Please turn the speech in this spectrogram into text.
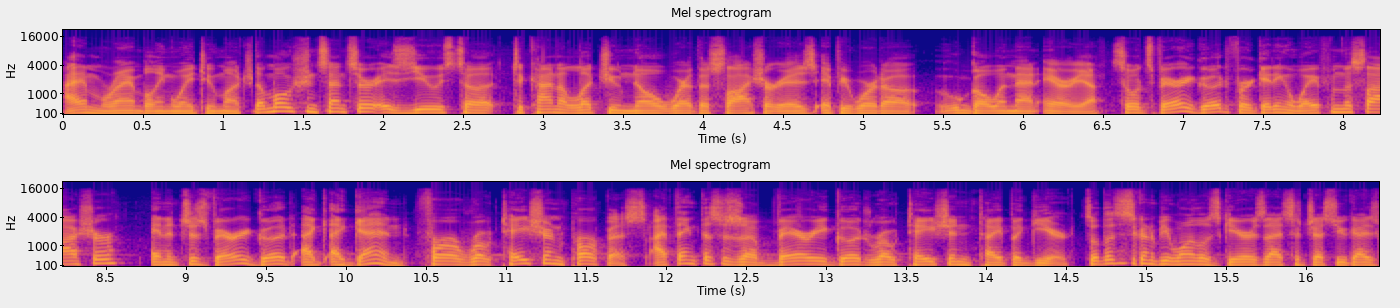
I am rambling way too much. The motion sensor is used to, to kind of let you know where the slasher is if you were to go in that area. So it's very good for getting away from the slasher and it's just very good, again, for a rotation purpose. I think this is a very good rotation type of gear. So this is going to be one of those gears I suggest you guys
